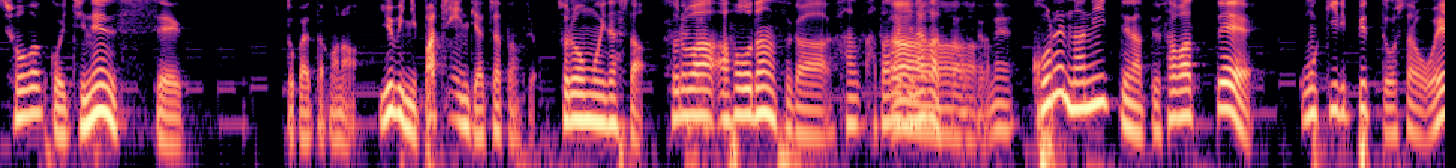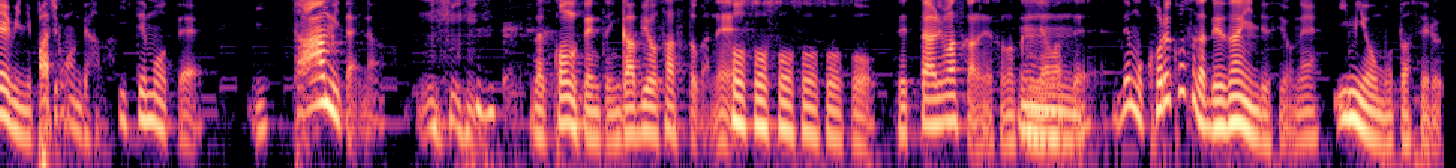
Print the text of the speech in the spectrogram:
小学校1年生とかやったかな？指にバチンってやっちゃったんですよ。それを思い出した。それはアフォーダンスがは働いてなかったんですよね。これ何？ってなって触って思いっきりピュッて押したら親指にバチコンっていってもうて「いったー!」みたいな、コンセントに画鋲刺すとかね。そうそうそうそうそうそう。絶対ありますからねその組み合わせ、でもこれこそがデザインですよね。意味を持たせる。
